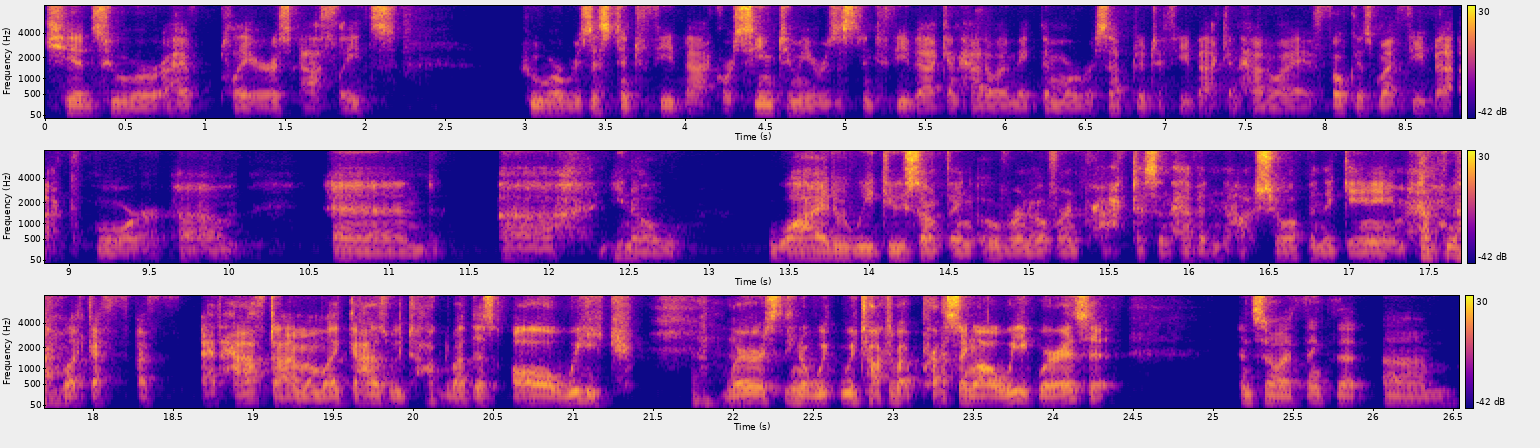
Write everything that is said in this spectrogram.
kids who are, I have players, athletes who are resistant to feedback or seem to me resistant to feedback and how do i make them more receptive to feedback? And how do i focus my feedback more? Um, and uh, you know why do we do something over and over in practice and have it not show up in the game? I'm like I, I, at halftime i'm like guys we talked about this all week. Where's you know we, we talked about pressing all week. Where is it? And so i think that um,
